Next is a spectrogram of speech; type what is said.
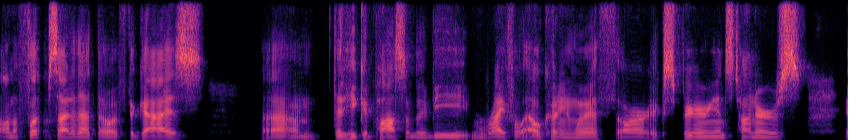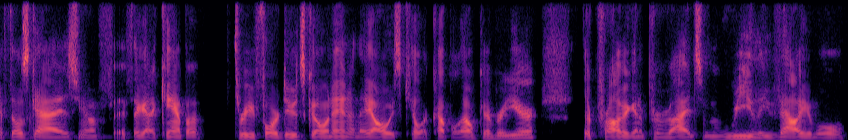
On the flip side of that, though, if the guys um, that he could possibly be rifle elk hunting with are experienced hunters. If those guys, you know, if, if they got a camp of three, four dudes going in and they always kill a couple elk every year, they're probably going to provide some really valuable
